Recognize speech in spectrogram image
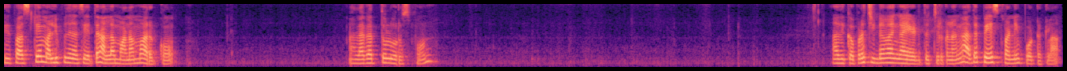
இது ஃபஸ்ட்டே மல்லி புதினா சேர்த்தா நல்லா மணமாக இருக்கும். மிளகாத்தூள் ஒரு ஸ்பூன் அதுக்கப்புறம் சின்ன வெங்காயம் எடுத்து வச்சுருக்கலாங்க. அதை பேஸ்ட் பண்ணி போட்டுக்கலாம்.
